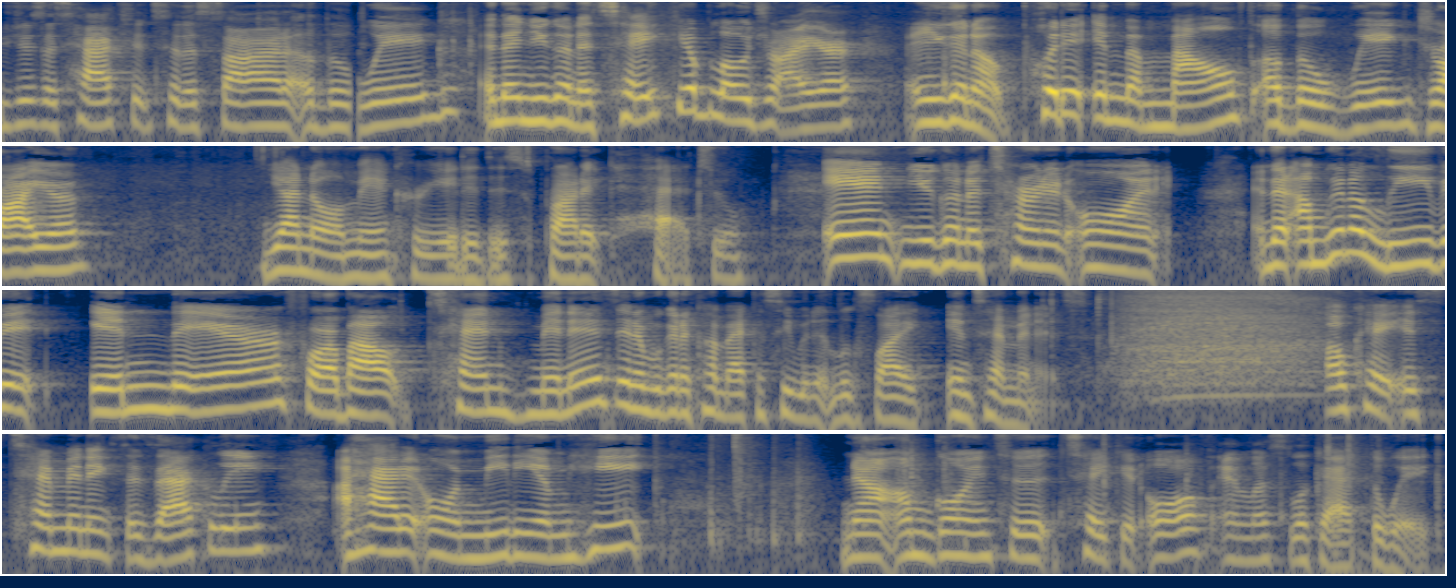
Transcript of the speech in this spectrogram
You just attach it to the side of the wig. And then you're gonna take your blow dryer and you're gonna put it in the mouth of the wig dryer. Y'all know a man created this product, had to. And you're gonna turn it on. And then I'm gonna leave it in there for about 10 minutes. And then we're gonna come back and see what it looks like in 10 minutes. Okay, it's 10 minutes exactly. I had it on medium heat. Now I'm going to take it off and let's look at the wig.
